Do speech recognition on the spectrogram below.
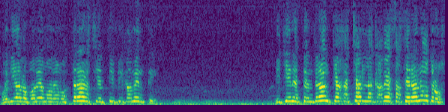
Hoy día lo podemos demostrar científicamente. Y quienes tendrán que agachar la cabeza serán otros.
